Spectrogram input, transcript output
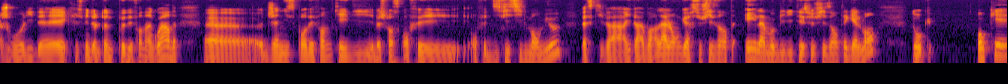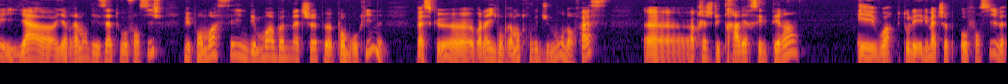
Drew Holiday et Chris Middleton peut défendre un guard. Euh, Janis pour défendre KD, eh ben, je pense qu'on fait, on fait difficilement mieux parce qu'il va, il va avoir la longueur suffisante et la mobilité suffisante également. Donc, ok, il y a, il y a vraiment des atouts offensifs, mais pour moi, c'est une des moins bonnes match-up pour Brooklyn parce que euh, voilà, ils vont vraiment trouver du monde en face. Euh, après, je vais traverser le terrain et voir plutôt les, match-up offensives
